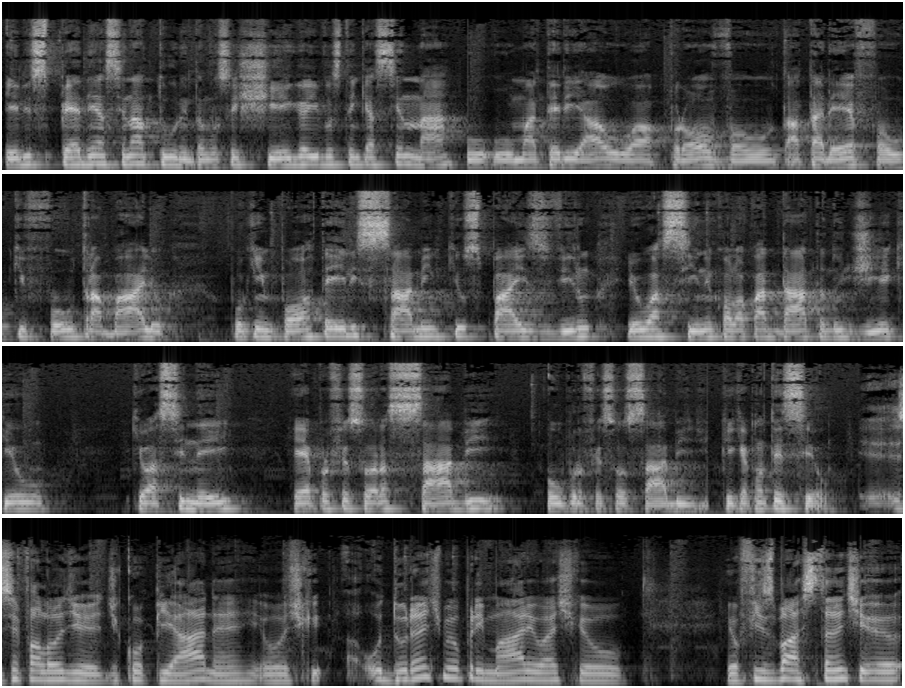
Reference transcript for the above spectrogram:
eles pedem assinatura. Então você chega e você tem que assinar o, o material, a prova, a tarefa, o que for, o trabalho. O que importa é eles sabem que os pais viram, eu assino e coloco a data do dia que eu, que eu assinei. E a professora sabe ou o professor sabe o que, que aconteceu. Você falou de, de copiar, né? Eu acho que durante meu primário, eu acho que eu, eu fiz bastante. Eu,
